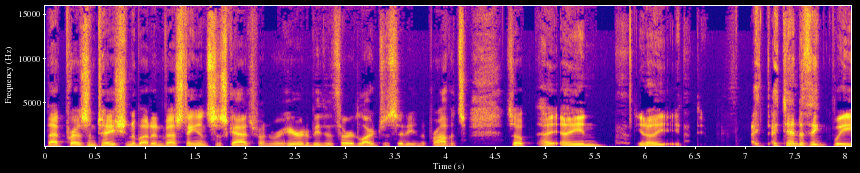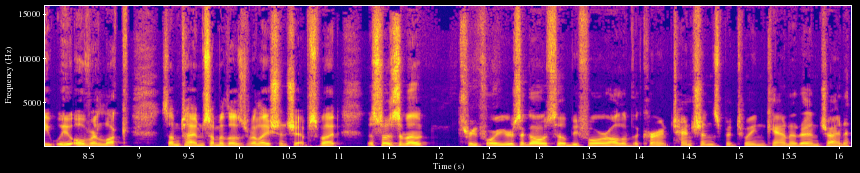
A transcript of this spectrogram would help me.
that presentation about investing in Saskatchewan were here to be the third largest city in the province, so I, I mean, you know, it, I, I tend to think we we overlook sometimes some of those relationships. But this was about three, four years ago, so before all of the current tensions between Canada and China.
